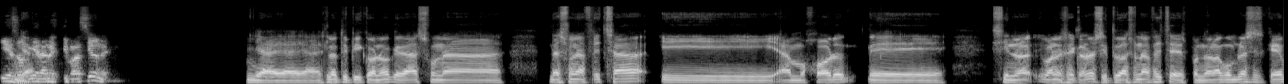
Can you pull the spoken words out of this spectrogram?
Y eso que eran estimaciones. Ya, ya, ya. Es lo típico, ¿no? Que das una, das una fecha y a lo mejor eh, si no, bueno, es claro, si tú das una fecha y después no la cumples, es que,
